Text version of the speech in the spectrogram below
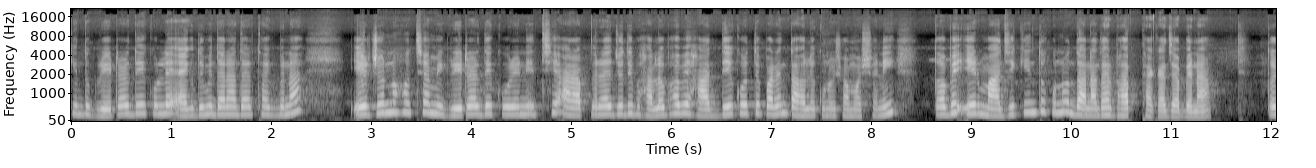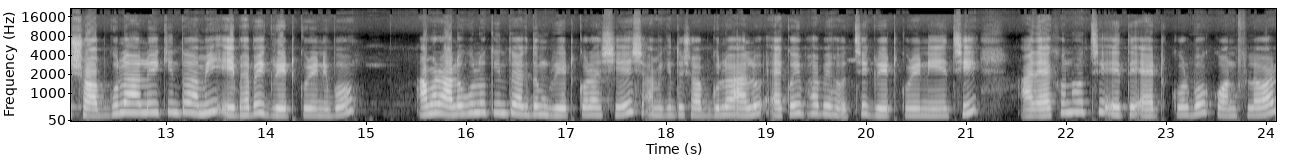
কিন্তু গ্রেটার দিয়ে করলে একদমই দানাদার থাকবে না। এর জন্য হচ্ছে আমি গ্রেটার দিয়ে করে নিচ্ছি, আর আপনারা যদি ভালোভাবে হাত দিয়ে করতে পারেন তাহলে কোনো সমস্যা নেই, তবে এর মাঝে কিন্তু কোনো দানাদার ভাব থাকা যাবে না। তো সবগুলো আলুই কিন্তু আমি এভাবে গ্রেট করে নিব। আমার আলুগুলো কিন্তু একদম গ্রেট করা শেষ। আমি কিন্তু সবগুলো আলু একইভাবে হচ্ছে গ্রেট করে নিয়েছি। আর এখন হচ্ছে এতে অ্যাড করব কর্নফ্লাওয়ার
